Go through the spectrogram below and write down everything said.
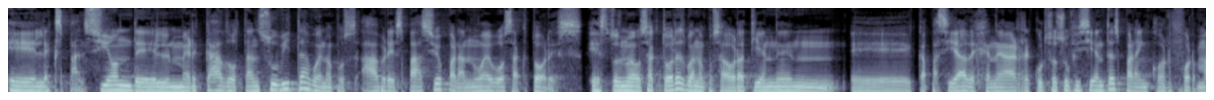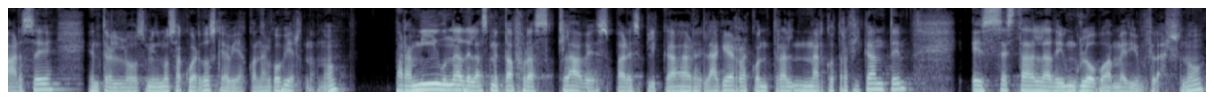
la expansión del mercado tan súbita, bueno, pues abre espacio para nuevos actores. Estos nuevos actores bueno, pues ahora tienen eh, capacidad de generar recursos suficientes para inconformarse entre los mismos acuerdos que había con el gobierno, ¿no? Para mí, una de las metáforas claves para explicar la guerra contra el narcotraficante es esta la de un globo a medio inflar, ¿no?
